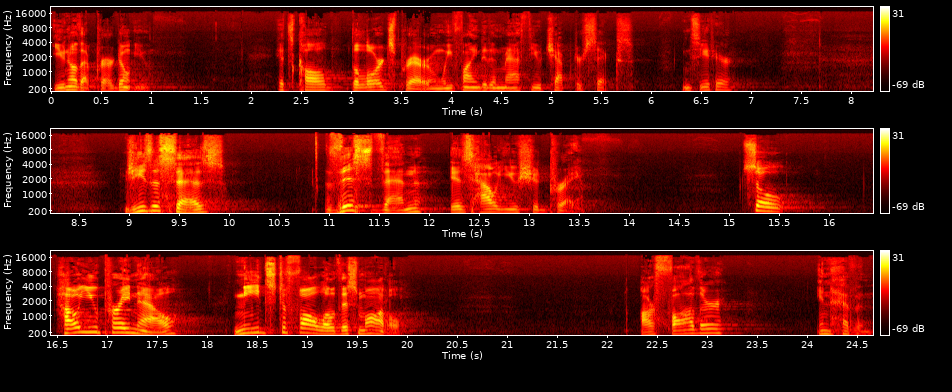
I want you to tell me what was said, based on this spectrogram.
You know that prayer, don't you? It's called the Lord's Prayer, and we find it in Matthew chapter 6. You can see it here. Jesus says, This then is how you should pray. So, how you pray now needs to follow this model. Our Father in heaven,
